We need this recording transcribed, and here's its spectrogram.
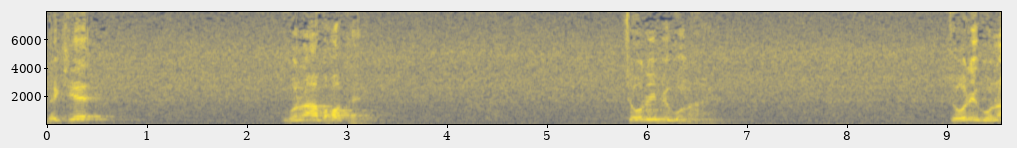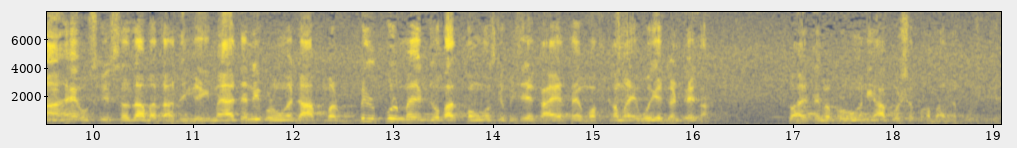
देखिए, गुनाह बहुत हैं। चोरी भी गुनाह है। चोरी गुनाह है, उसकी सज़ा बता दी गई। मैं आयतें नहीं पढ़ूँगा जहाँ पर बिल्कुल मैं जो बात कहूँगा उसके पीछे एक आयत है, वक्त कम है वही एक घंटे का। तो आयतें मैं पढ़ूँगा नहीं, आपको शक बाद में पूछ लीजिए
